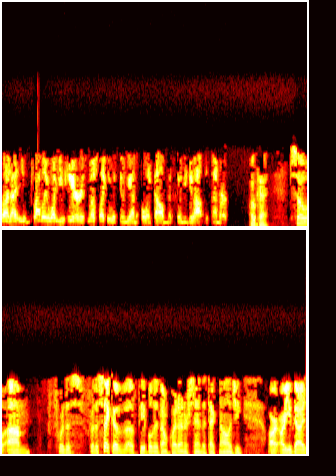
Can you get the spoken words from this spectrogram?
But uh, you, probably what you hear is most likely what's going to be on the full length album that's going to be due out in December. Okay. So, um, for this, for the sake of, of people that don't quite understand the technology, are are you guys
